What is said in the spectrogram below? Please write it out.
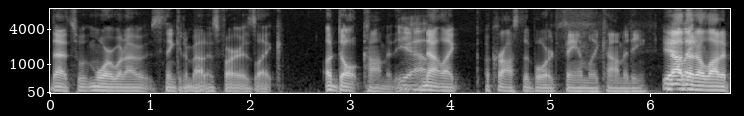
that's more what I was thinking about as far as like adult comedy, Yeah. not like across the board family comedy. Yeah, now like- that a lot of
